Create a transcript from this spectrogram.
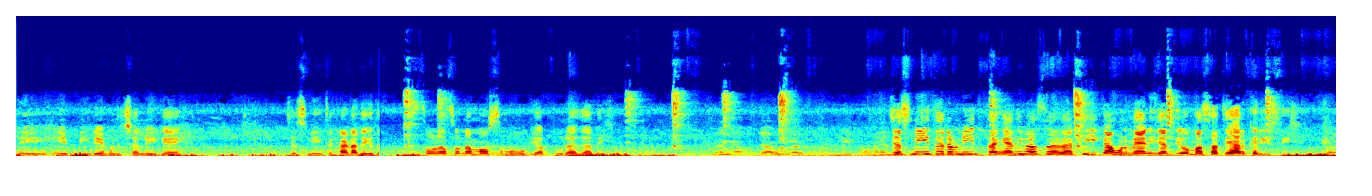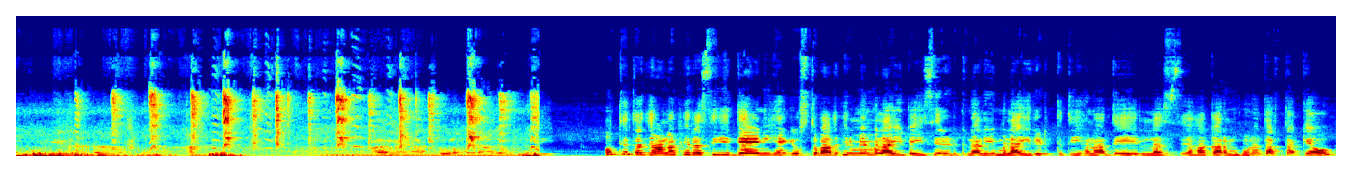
ਤੇ ਇਹ ਵੀਰੇ ਹੁਣ ਚਲੇ ਗਏ। ਜਸਨੀਤ ਖੜਾ ਦੇਖਦਾ। ਸੋਹਣਾ ਸੋਹਣਾ ਮੌਸਮ ਹੋ ਗਿਆ ਪੂਰਾ ਜ਼ਿਆਦਾ। ਜਸਨੀਤ, ਰਵਨੀਤ ਤਾਂ ਕਹਿੰਦੀ ਬਸ ਇਹਦਾ ਠੀਕ ਆ, ਹੁਣ ਮੈਂ ਨਹੀਂ ਜਾਂਦੀ, ਉਹ ਮਸਾ ਤਿਆਰ ਕਰੀ ਸੀ। ਉੱਥੇ ਤਾਂ ਜਾਣਾ ਫਿਰ ਅਸੀਂ ਗਏ ਨਹੀਂ ਹੈਗੇ, ਉਸ ਤੋਂ ਬਾਅਦ ਫਿਰ ਮੈਂ ਮਲਾਈ ਪਈ ਸੀ ਰਿੜਕਣ ਵਾਲੀ ਮਲਾਈ ਰਿੜਕਤੀ ਹਨਾ, ਤੇ ਲੱਸ, ਆਹ ਗਰਮ ਹੋਣਾ ਧਰਤਾ ਘਿਓ,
